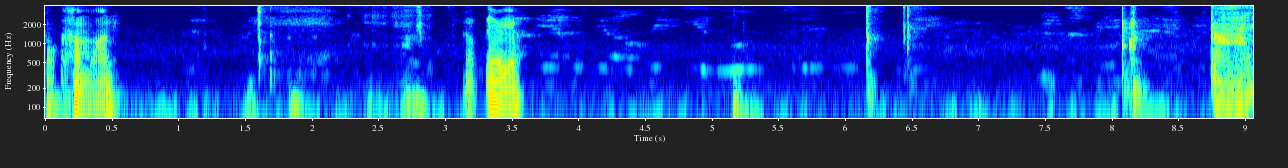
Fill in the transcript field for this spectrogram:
Oh, come on. Oh, there we go. God.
